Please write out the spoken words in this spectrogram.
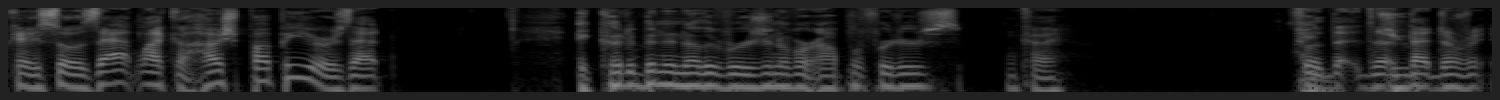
Okay. So is that like a hush puppy or is that It could have been another version of our apple fritters. okay? So that, that, do- that doesn't.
